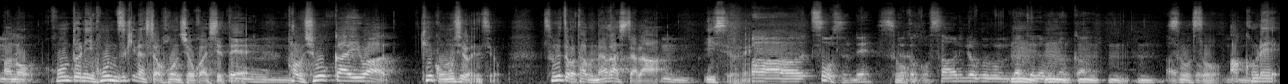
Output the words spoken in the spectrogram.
あの、本当に本好きな人が本紹介してて、多分紹介は結構面白いんですよ。それとか多分流したら、いいっすよね。ああそうですよねそうなんかこう触りの部分だけでもなんかそうそう。あ、これ、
